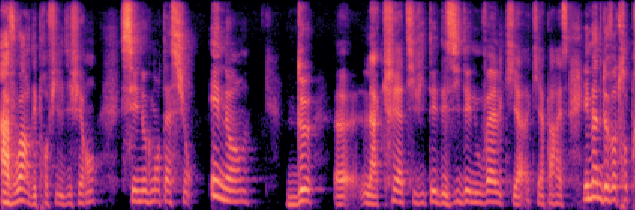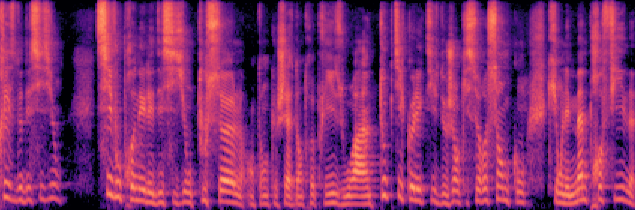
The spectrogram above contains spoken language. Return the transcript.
Avoir des profils différents, c'est une augmentation énorme de euh, la créativité, des idées nouvelles qui, qui apparaissent, et même de votre prise de décision. Si vous prenez les décisions tout seul en tant que chef d'entreprise ou à un tout petit collectif de gens qui se ressemblent, qui ont les mêmes profils,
